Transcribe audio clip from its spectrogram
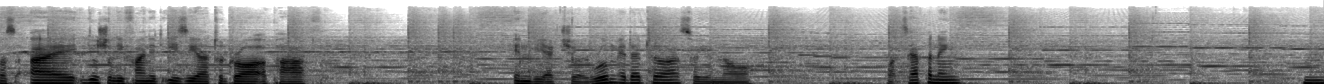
because I usually find it easier to draw a path in the actual room editor so you know what's happening. Hmm.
